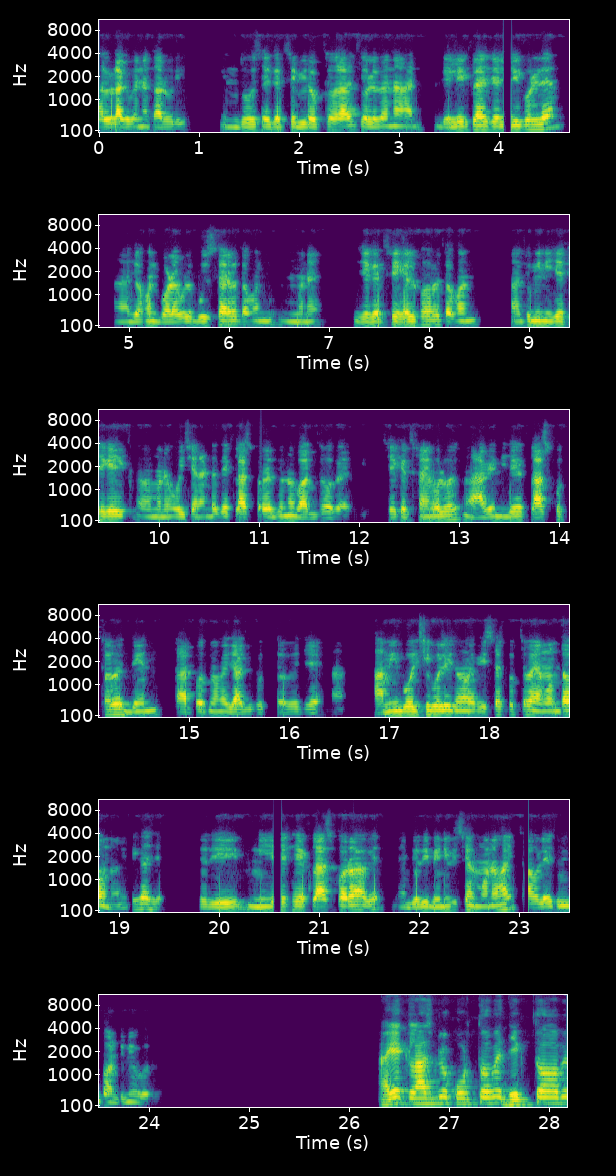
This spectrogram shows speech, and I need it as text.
ভালো লাগবে না কারোরই কিন্তু সেক্ষেত্রে বিরক্ত হওয়া চলবে না। আর ডেলির ক্লাস ডেলি করলে যখন পড়াগুলো বুঝতে পারবে তখন মানে যে ক্ষেত্রে হেল্প হবে তখন তুমি নিজে থেকেই মানে ওই চ্যানেলটাতে ক্লাস করার জন্য বাধ্য হবে আর কি। সেক্ষেত্রে আমি বলব আগে নিজেকে ক্লাস করতে হবে দেন তারপর তোমাকে জাজ করতে হবে যে আমি বলছি বলেই তোমাকে বিশ্বাস করতে হবে এমনটাও নয় ঠিক আছে? যদি নিজে থেকে ক্লাস করো আগে যদি বেনিফিশিয়াল মনে হয় তাহলেই তুমি কন্টিনিউ করবে। আগে ক্লাসগুলো করতে হবে দেখতে হবে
